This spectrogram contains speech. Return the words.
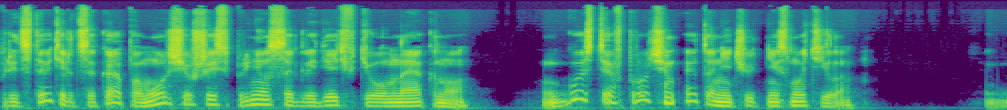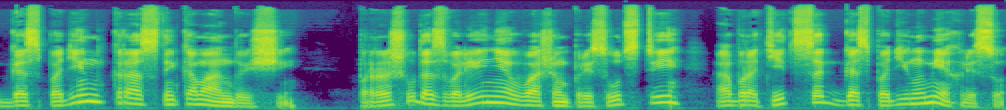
Представитель ЦК, поморщившись, принялся глядеть в темное окно. Гостя, впрочем, это ничуть не смутило. «Господин красный командующий, прошу дозволения в вашем присутствии обратиться к господину Мехлису».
